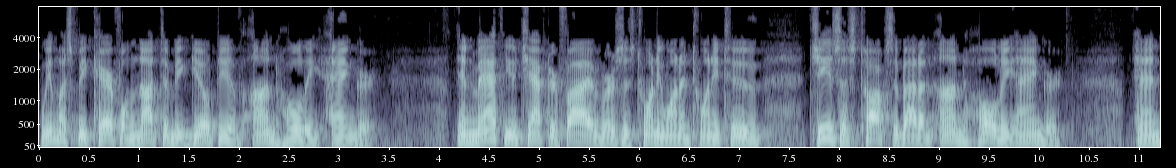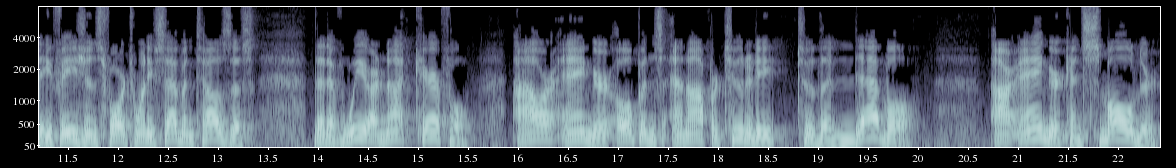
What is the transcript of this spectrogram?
we must be careful not to be guilty of unholy anger. In Matthew chapter 5, verses 21 and 22, Jesus talks about an unholy anger. And Ephesians 4:27 tells us that if we are not careful, our anger opens an opportunity to the devil. Our anger can smolder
